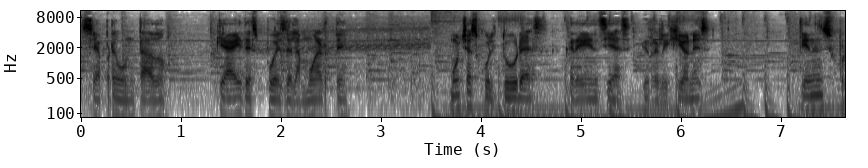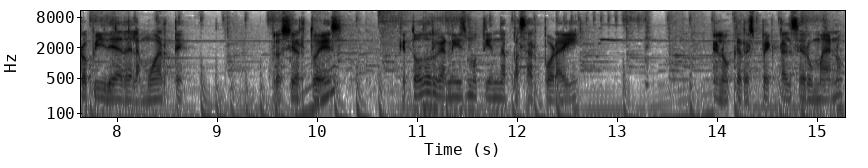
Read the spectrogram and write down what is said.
se ha preguntado qué hay después de la muerte. Muchas culturas, creencias y religiones tienen su propia idea de la muerte. Lo cierto es que todo organismo tiende a pasar por ahí. En lo que respecta al ser humano,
